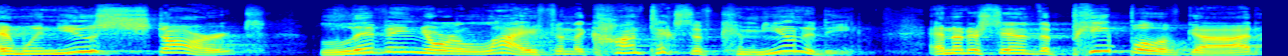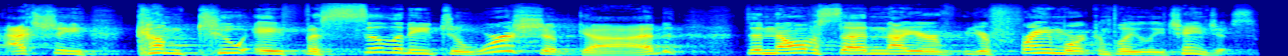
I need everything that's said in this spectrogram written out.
And when you start living your life in the context of community and understand that the people of God actually come to a facility to worship God, then all of a sudden now your, your framework completely changes.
